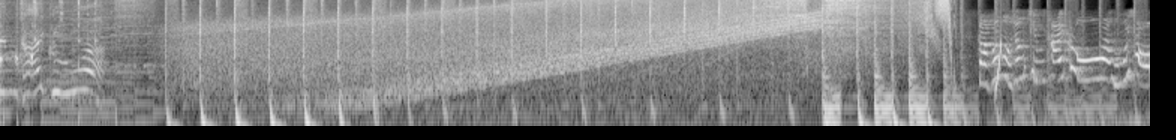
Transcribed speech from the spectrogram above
ชิมท้ายครัว กลับเข้าสู่ช่องชิมท้ายครัวคุณผู้ชม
